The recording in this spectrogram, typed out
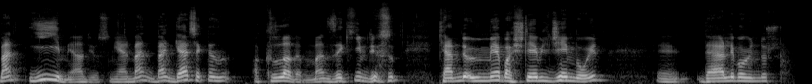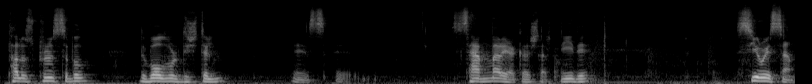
ben iyiyim ya diyorsun. Yani ben ben gerçekten akıllı adamım. Ben zekiyim diyorsun. Kendi övünmeye başlayabileceğim bir oyun. E, değerli bir oyundur. Talos Principle, Devolver Digital'in e, e, Sam var ya arkadaşlar. Neydi? Serious Sam.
